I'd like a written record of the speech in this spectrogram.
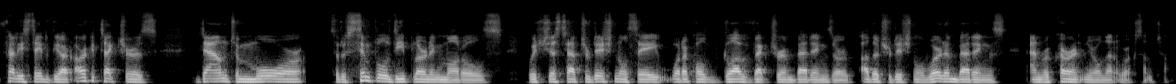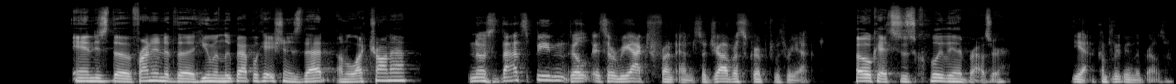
fairly state of the art architectures down to more sort of simple deep learning models, which just have traditional, say, what are called GloVe vector embeddings or other traditional word embeddings and recurrent neural networks on top. And is the front end of the humanloop application, is that an Electron app? No, so that's been built, it's a React front end, so JavaScript with React. okay, so it's completely in the browser. Yeah, completely in the browser.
